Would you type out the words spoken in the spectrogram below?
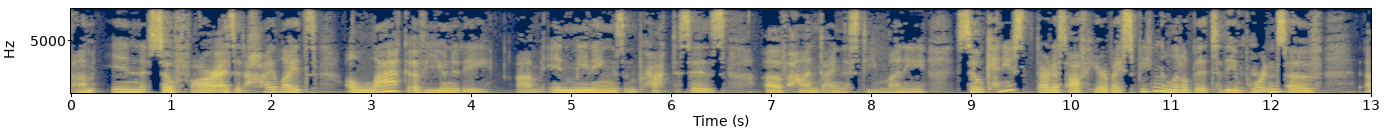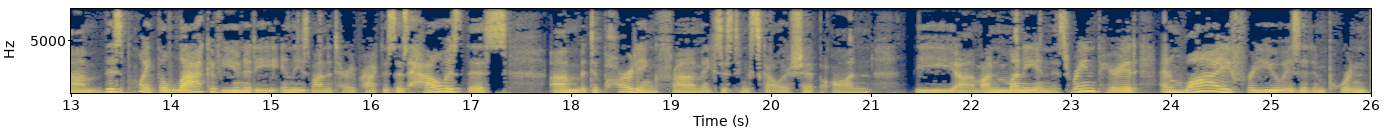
um, in so far as it highlights a lack of unity um, in meanings and practices of Han Dynasty money. So, can you start us off here by speaking a little bit to the importance of um, this point, the lack of unity in these monetary practices? How is this um, departing from existing scholarship on the um, on money in this reign period, and why for you is it important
